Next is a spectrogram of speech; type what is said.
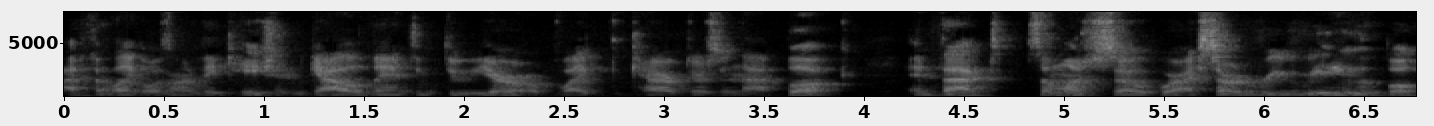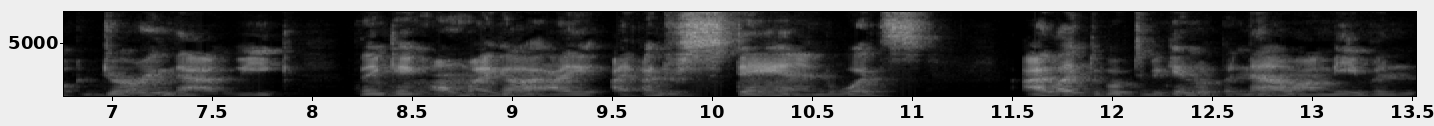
I felt like I was on vacation, gallivanting through Europe like the characters in that book. In fact, so much so where I started rereading the book during that week, thinking, "Oh my god, I, I understand what's." I liked the book to begin with, but now I'm even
